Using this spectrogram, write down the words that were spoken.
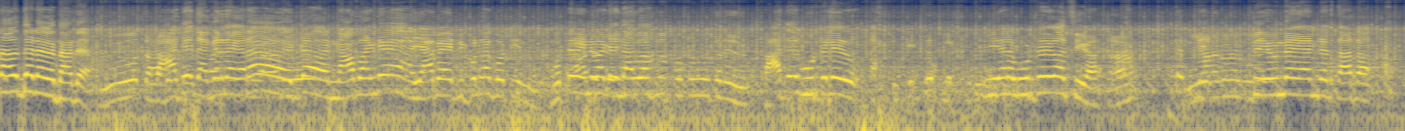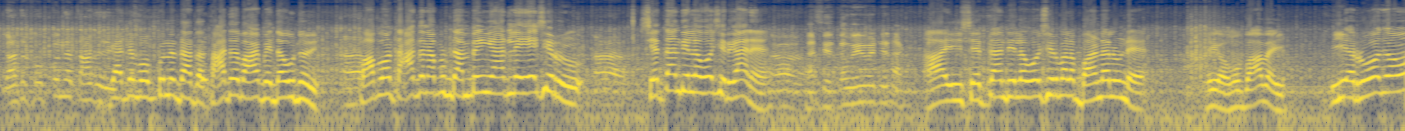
నవ్వుతాడు తాత? తాతే దగ్గర దగ్గర నా బండే యాభై ట్రిప్పుల్ దాకా కొట్టింది. మొత్తం ఎన్ని పట్టింది తాత? తాతే కూర్చలేదు ఇవాళ కూర్చొని కావచ్చు ఇక. దేవుందా అంటాడు తాత. పొక్కున్న గద్దె మొక్కున్న తాత. తాత బాగా పెద్ద ఉన్నది పాపం తాతనప్పుడు డంపింగ్ యార్డ్లే వేసిర్రు శతాంతిలో పోసిర్రు కానీ. ఆ. ఈ శతాంతిలో పోసిర్రు వాళ్ళ బండలు ఉండే అయ్యో మా బాబాయ్. ఇక రోజేమో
